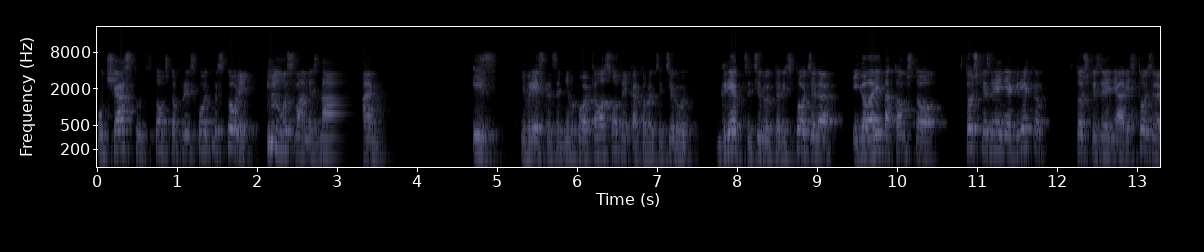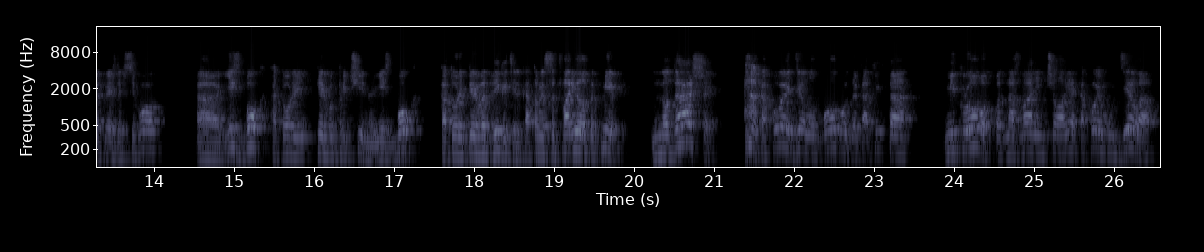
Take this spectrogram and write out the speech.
участвует в том, что происходит в истории. Мы с вами знаем из еврейской средневековой философии, которая цитирует Грек, цитирует Аристотеля и говорит о том, что с точки зрения греков, с точки зрения Аристотеля прежде всего, э, есть Бог, который первопричина, есть Бог, который перводвигатель, который сотворил этот мир. Но дальше, какое дело Богу до каких-то микробов под названием человек, какое ему дело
